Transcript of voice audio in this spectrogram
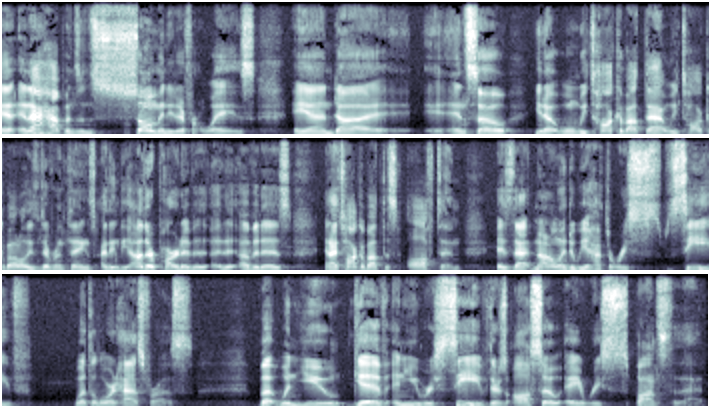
and, and that happens in so many different ways and uh, and so you know when we talk about that we talk about all these different things i think the other part of it, of it is and i talk about this often is that not only do we have to receive what the lord has for us but when you give and you receive there's also a response to that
